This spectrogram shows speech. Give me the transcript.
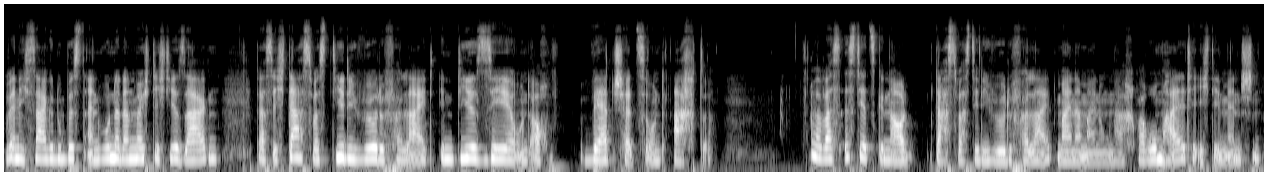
wenn ich sage, du bist ein Wunder, dann möchte ich dir sagen, dass ich das, was dir die Würde verleiht, in dir sehe und auch wertschätze und achte. Aber was ist jetzt genau das, was dir die Würde verleiht, meiner Meinung nach? Warum halte ich den Menschen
